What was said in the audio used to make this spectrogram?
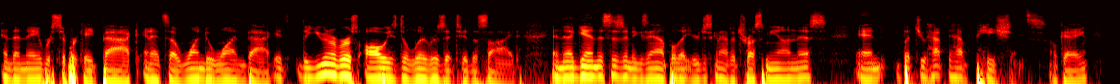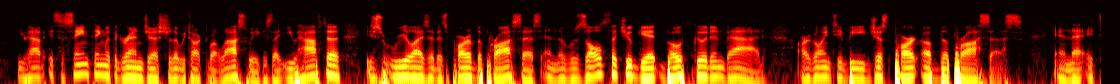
and then they reciprocate back and it's a one-to-one back. It's the universe always delivers it to the side. And then again this is an example that you're just going to have to trust me on this and but you have to have patience okay? You have it's the same thing with the grand gesture that we talked about last week is that you have to just realize that it's part of the process and the results that you get both good and bad are going to be just part of the process and that it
